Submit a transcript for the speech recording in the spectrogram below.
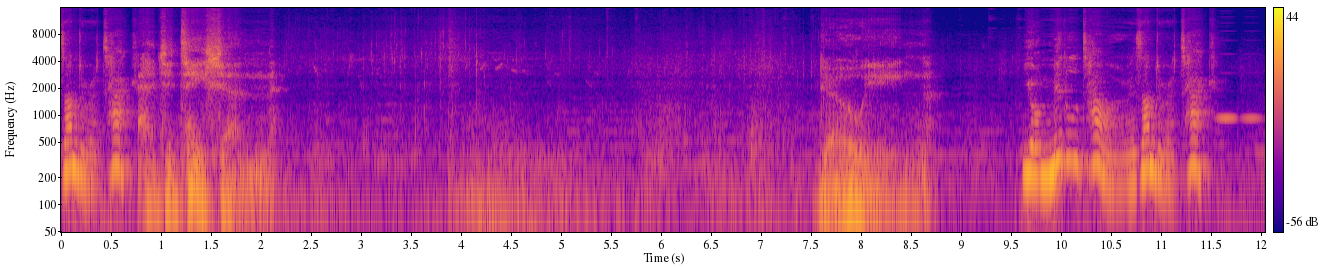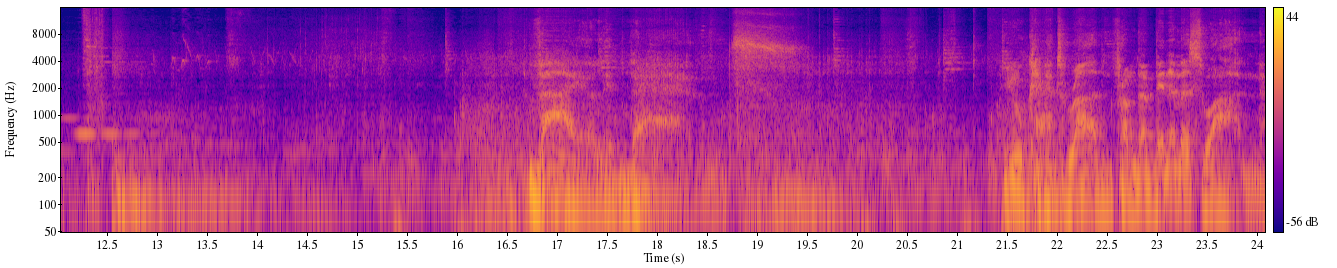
Is under attack. Agitation. Going. Your middle tower is under attack. Vile advance. You can't run from the venomous one.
